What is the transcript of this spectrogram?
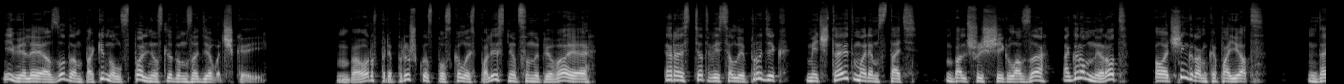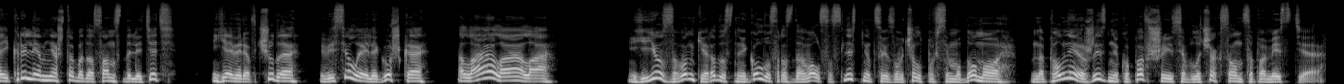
и, виляя задом, покинул спальню следом за девочкой. Баор в припрыжку спускалась по лестнице, напевая «Растёт веселый прудик, мечтает морем стать. Большущие глаза, огромный рот, очень громко поёт. Дай крылья мне, чтобы до солнца долететь. Я верю в чудо, веселая лягушка. Ла-ла-ла». Её звонкий радостный голос раздавался с лестницы и звучал по всему дому, наполняя жизнью купавшиеся в лучах солнца поместья.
